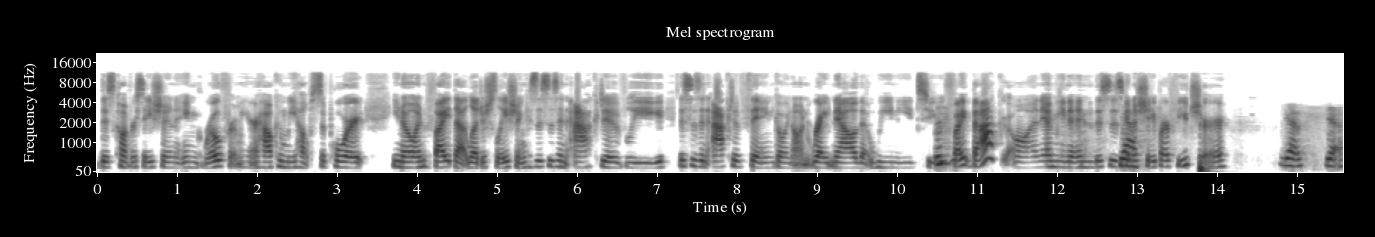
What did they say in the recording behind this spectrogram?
this conversation and grow from here. How can we help support, you know, and fight that legislation? Because this is an actively, this is an active thing going on right now that we need to Mhm. fight back on. I mean, and this is going to shape our future. Yes, yes.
